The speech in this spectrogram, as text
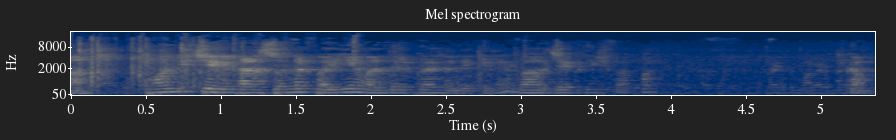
ஆ பாண்டிச்சேரி நான் சொன்ன பையன் வந்திருக்கான்னு நினைக்கிறேன். வா ஜெகதீஷ் பாப்பா. கம்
